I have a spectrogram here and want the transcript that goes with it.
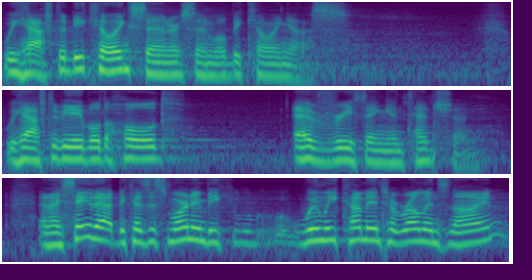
We have to be killing sin, or sin will be killing us. We have to be able to hold everything in tension. And I say that because this morning, when we come into Romans 9,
